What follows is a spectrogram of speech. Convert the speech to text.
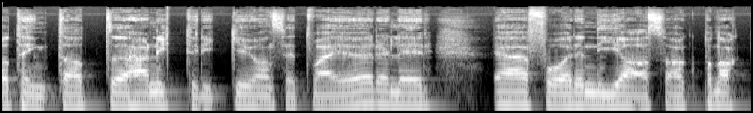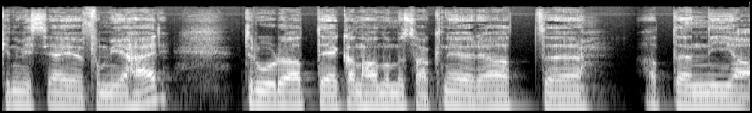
og tenkt at uh, her nytter ikke uansett hva jeg gjør, eller jeg får en 9A-sak på nakken hvis jeg gjør for mye her. Tror du at det kan ha noe med saken å gjøre, at, at den 9A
